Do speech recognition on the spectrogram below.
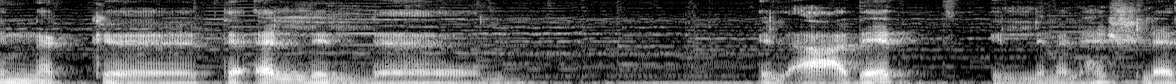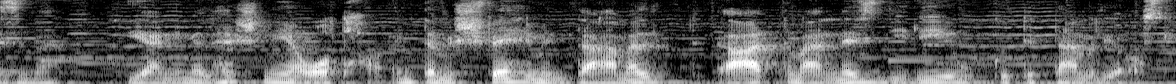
إنك آه، تقلل آه، القعدات اللي ملهاش لازمة. يعني ملهاش نية واضحة. أنت مش فاهم أنت عملت قعدت مع الناس دي ليه وكنت بتعمل إيه أصلا.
